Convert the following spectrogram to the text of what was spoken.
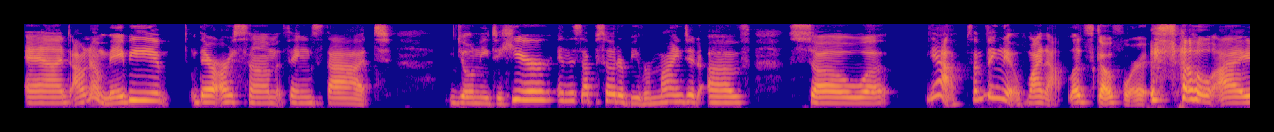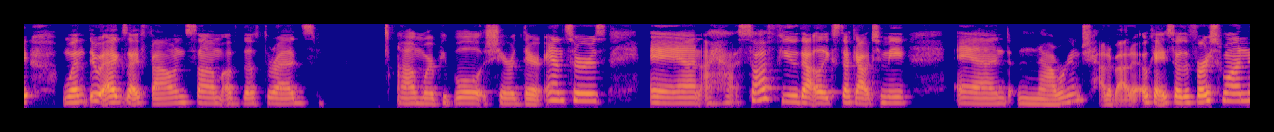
And I don't know, maybe there are some things that you'll need to hear in this episode or be reminded of. So, yeah, something new. Why not? Let's go for it. So, I went through X. I found some of the threads um, where people shared their answers and i ha- saw a few that like stuck out to me and now we're to chat about it. Okay so the first one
